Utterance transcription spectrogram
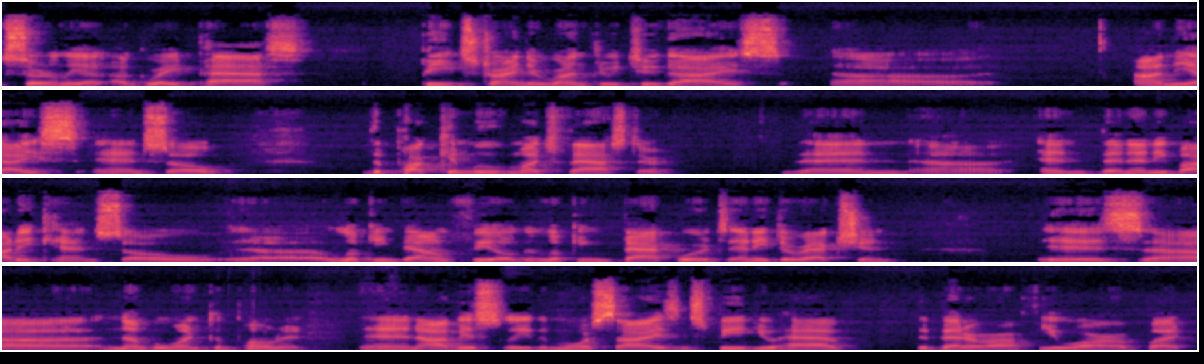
certainly a, a great pass beats trying to run through two guys uh, on the ice. And so the puck can move much faster than uh, and than anybody can. So uh, looking downfield and looking backwards, any direction, is uh, number one component. And obviously, the more size and speed you have, the better off you are. But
